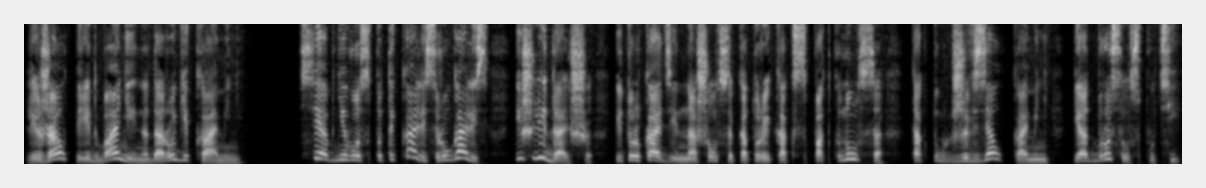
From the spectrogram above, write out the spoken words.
Лежал перед баней на дороге камень. Все об него спотыкались, ругались и шли дальше, и только один нашелся, который как споткнулся, так тут же взял камень и отбросил с пути.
